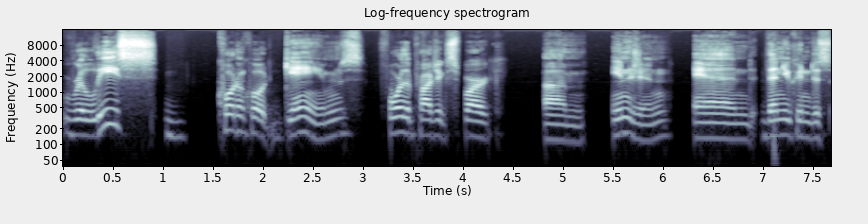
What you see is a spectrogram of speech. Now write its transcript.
release quote unquote games for the Project Spark um, engine, and then you can just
